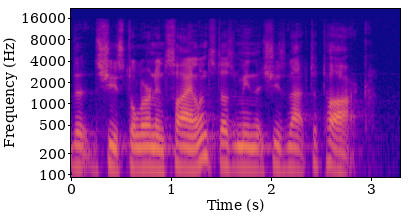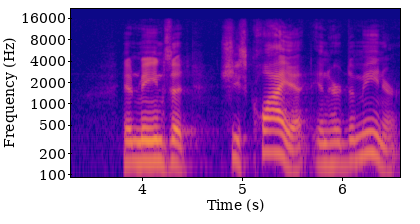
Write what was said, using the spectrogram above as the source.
that she's to learn in silence, doesn't mean that she's not to talk. It means that she's quiet in her demeanor.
